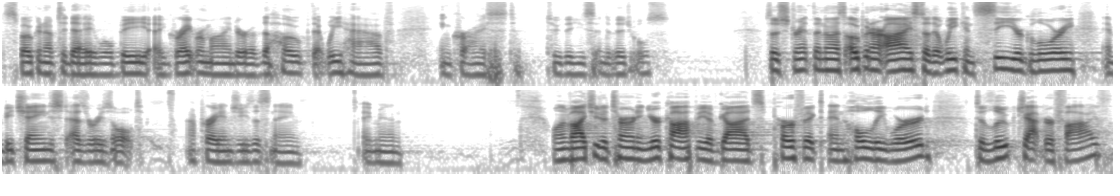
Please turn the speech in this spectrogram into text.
spoken of today will be a great reminder of the hope that we have in Christ to these individuals. So strengthen us, open our eyes so that we can see your glory and be changed as a result. I pray in Jesus' name. Amen. I'll invite you to turn in your copy of God's perfect and holy word to Luke chapter 5,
